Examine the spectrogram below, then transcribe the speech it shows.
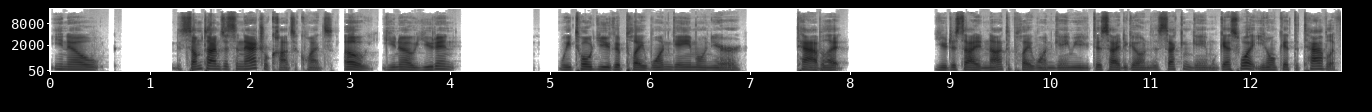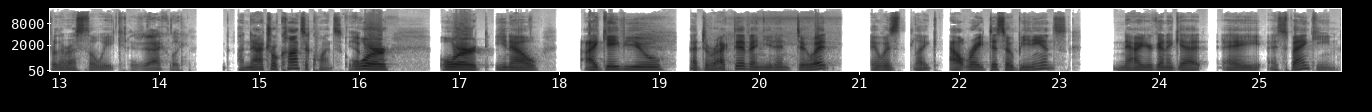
you know, sometimes it's a natural consequence. Oh, you know, you didn't, we told you you could play one game on your tablet. You decided not to play one game. You decide to go into the second game. Well, guess what? You don't get the tablet for the rest of the week. exactly. A natural consequence. Yep. Or, or, you know, I gave you a directive and you didn't do it. It was like outright disobedience. Now you're going to get a, a spanking,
